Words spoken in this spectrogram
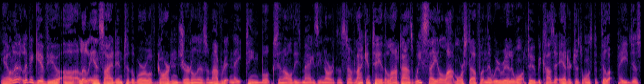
Yeah, well, let, let me give you uh, a little insight into the world of garden journalism. I've written 18 books and all these magazine articles and stuff, and I can tell you that a lot of times we say a lot more stuff than we really want to because the editors wants to fill up pages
